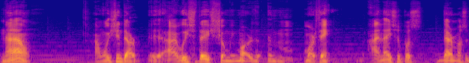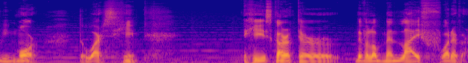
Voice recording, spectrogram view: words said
Now, I'm wishing there. I wish they show me more, um, more thing, and I suppose there must be more towards him, his character development, life, whatever.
